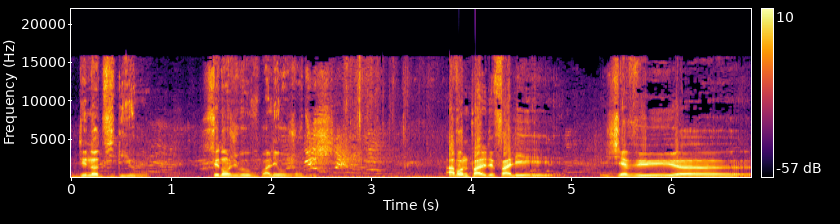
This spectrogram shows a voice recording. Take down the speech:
de notre vidéo, ce dont je vais vous parler aujourd'hui. Avant de parler de Fali, j'ai vu euh,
